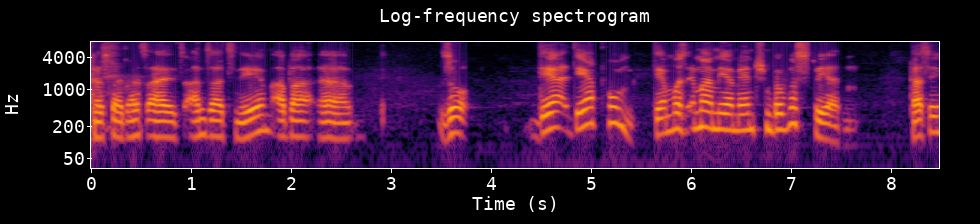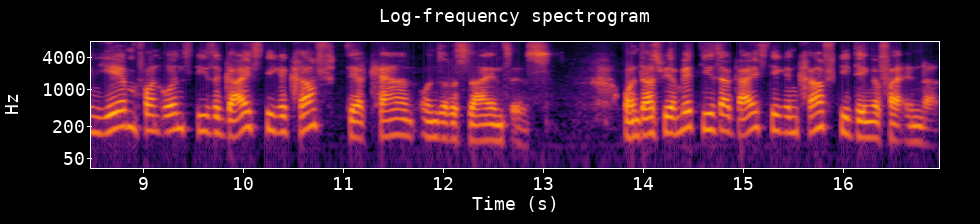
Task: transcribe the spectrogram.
Dass wir das als Ansatz nehmen. Aber äh, so, der, der Punkt, der muss immer mehr Menschen bewusst werden, dass in jedem von uns diese geistige Kraft der Kern unseres Seins ist. Und dass wir mit dieser geistigen Kraft die Dinge verändern.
